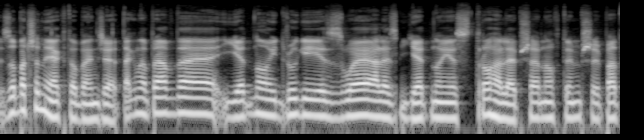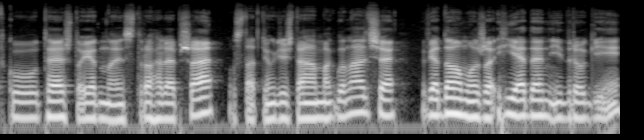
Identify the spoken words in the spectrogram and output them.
Zobaczymy, jak to będzie. Tak naprawdę jedno i drugie jest złe, ale jedno jest trochę lepsze. No w tym przypadku też to jedno jest trochę lepsze. Ostatnio gdzieś tam w McDonald'sie wiadomo, że jeden i drugi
